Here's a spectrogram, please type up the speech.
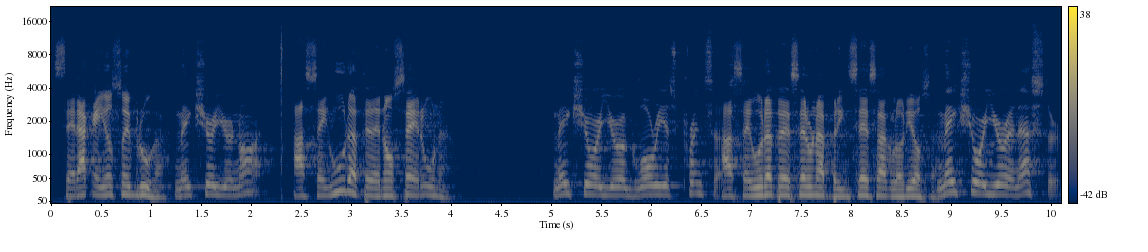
¿será que yo soy bruja? Make sure you're not. Asegúrate de no ser una. Make sure you're a glorious princess. Asegúrate de ser una princesa gloriosa. Make sure you're an Esther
